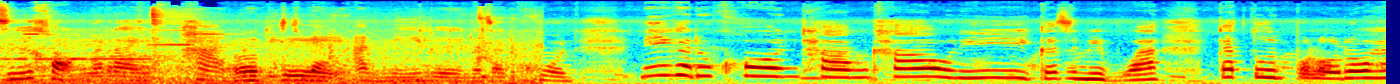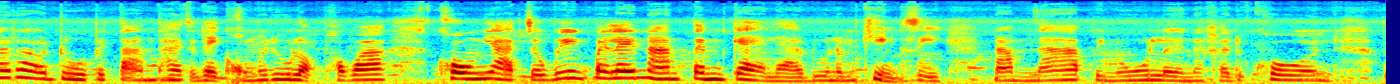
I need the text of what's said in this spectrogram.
ซื้อของอะไรผ่านโอเค rich band อันนี้เลยนะจ๊ะทุกคน นี่ค่ะทุกคนทางเข้านี่ก็จะมีแบบว่าการ์ตูนโปโลโดให้เราดูไปตามทางแต่เด็กคงไม่ดูหรอกเพราะว่าคงอยากจะวิ่งไปเล่นน้ำเต็มแก่แล้วดูน้ำขิงสินำหน้าไปนู่นเลยนะคะ ทุกคน ไป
